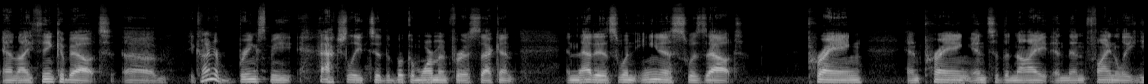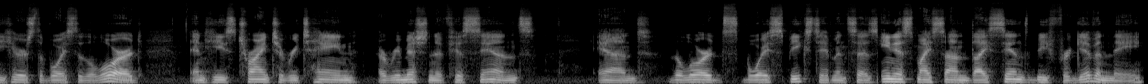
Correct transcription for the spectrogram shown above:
And I think about um, it, kind of brings me actually to the Book of Mormon for a second and that is when Enos was out praying and praying into the night, and then finally he hears the voice of the Lord, and he's trying to retain a remission of his sins. And the Lord's voice speaks to him and says, Enos, my son, thy sins be forgiven thee.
